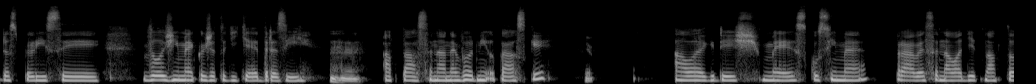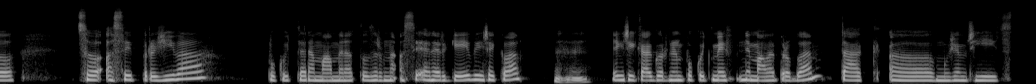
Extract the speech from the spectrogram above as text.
dospělí si vyložíme jako, že to dítě je drzí mm-hmm. a ptá se na nevhodné otázky. Yep. Ale když my zkusíme právě se naladit na to, co asi prožívá, pokud teda máme na to zrovna asi energii, bych řekla, mm-hmm. jak říká Gordon, pokud my nemáme problém, tak uh, můžeme říct,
